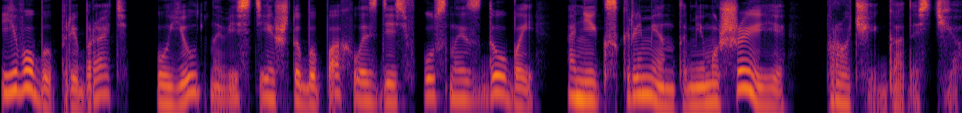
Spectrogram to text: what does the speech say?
Его бы прибрать, уютно вести, чтобы пахло здесь вкусной сдобой, а не экскрементами мышей и прочей гадостью.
